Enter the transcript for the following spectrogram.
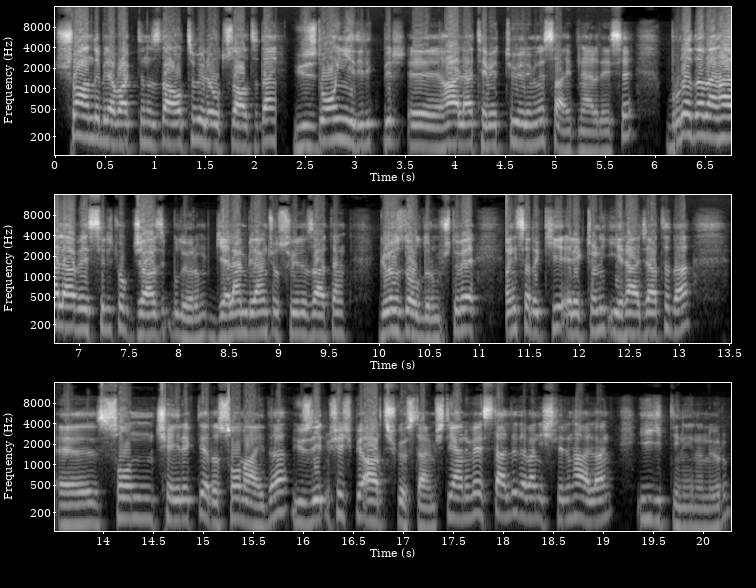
Şu anda bile baktığınızda 6 bölü 36'dan %17'lik bir e, hala temettü verimine sahip neredeyse. Burada ben hala Vestel'i çok cazip buluyorum. Gelen bilançosuyla zaten göz doldurmuştu ve Manisa'daki elektronik ihracatı da e, son çeyrekte ya da son ayda %75 bir artış göstermişti. Yani Vestel'de de ben işlerin halen iyi gittiğine inanıyorum.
